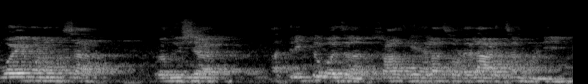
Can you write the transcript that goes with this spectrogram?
वय वयोमानानुसार प्रदूषण अतिरिक्त वजन श्वास घ्यायला सोडायला अडचण होणे.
